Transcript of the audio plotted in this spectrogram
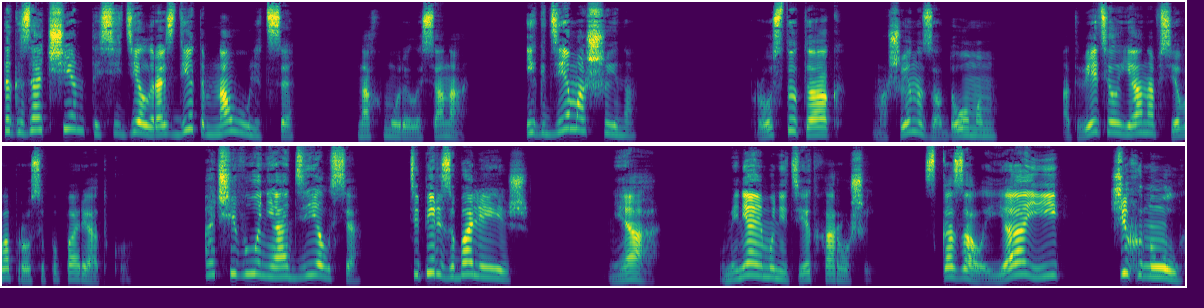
«Так зачем ты сидел раздетым на улице?» — нахмурилась она. «И где машина?» «Просто так. Машина за домом», — ответил я на все вопросы по порядку. «А чего не оделся? Теперь заболеешь». «Не, у меня иммунитет хороший», — сказала я и чихнул.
